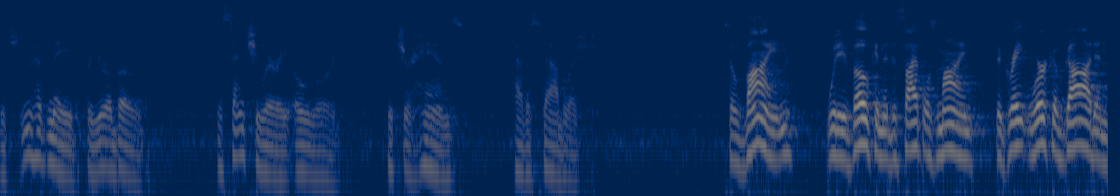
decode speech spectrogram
which you have made for your abode, the sanctuary, O Lord, which your hands have established. So, vine would evoke in the disciples' mind the great work of God in,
